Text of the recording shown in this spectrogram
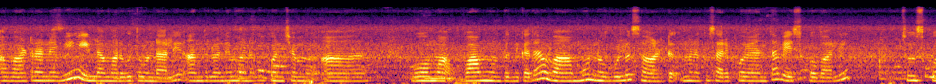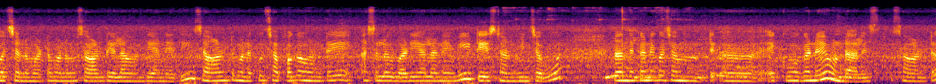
ఆ వాటర్ అనేవి ఇలా మరుగుతూ ఉండాలి. అందులోనే మనకు కొంచెం ఓమ వాము ఉంటుంది కదా వాము నువ్వులు సాల్ట్ మనకు సరిపోయేంత వేసుకోవాలి. చూసుకోవచ్చు అనమాట మనం సాల్ట్ ఎలా ఉంది అనేది. సాల్ట్ మనకు చప్పగా ఉంటే అసలు వడియాలు అనేవి టేస్ట్ అనిపించవు. అందుకని కొంచెం ఎక్కువగానే ఉండాలి సాల్ట్.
